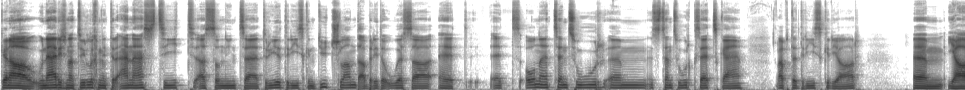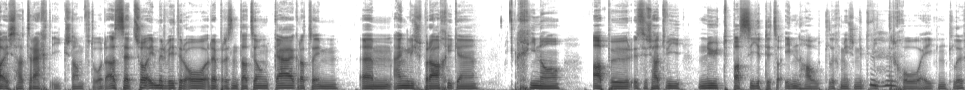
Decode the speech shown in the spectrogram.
Genau, und er ist natürlich mit der NS-Zeit, also 1933 in Deutschland, aber in den USA hat es ohne Zensur, ähm, ein Zensurgesetz gegeben, ab den 30er Jahren. Ähm, ja, ist halt recht eingestampft worden. Also es hat schon immer wieder auch Repräsentation gegeben, gerade so im ähm, englischsprachigen Kino, aber es ist halt wie nichts passiert jetzt so inhaltlich, man ist nicht weitergekommen eigentlich.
